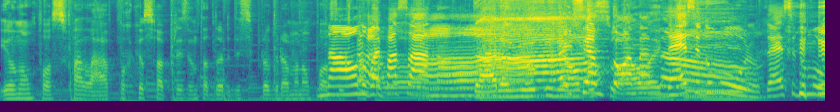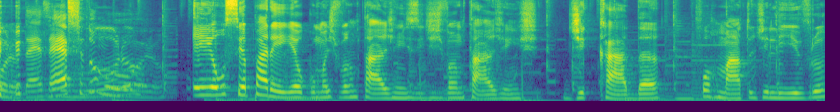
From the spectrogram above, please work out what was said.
Eu não posso falar, porque eu sou apresentadora desse programa, não posso Não, não vai passar, não. Dar a minha opinião Ai, sentona, não. Desce do muro, desce do muro, desce, Desce do muro. Eu separei algumas vantagens e desvantagens de cada formato de livro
